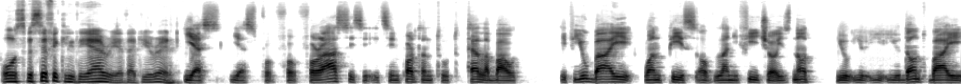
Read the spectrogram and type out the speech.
Or specifically the area that you're in. Yes yes. For for, for us it's, it's important to, to tell about if you buy one piece of lanificio it's not you you you don't buy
